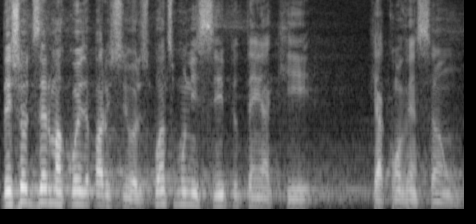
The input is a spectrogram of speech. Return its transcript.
deixa eu dizer uma coisa para os senhores: quantos municípios tem aqui que a convenção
